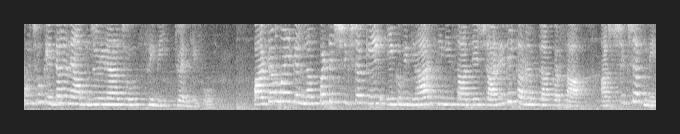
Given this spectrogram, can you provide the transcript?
હું છું કેતન અને આપ જોઈ રહ્યા છો સીબી ટ્વેન્ટી ફોર. પાટણમાં એક લંપટ શિક્ષકે એક વિદ્યાર્થીની સાથે શારીરિક અડપલા કરતા આ શિક્ષકને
